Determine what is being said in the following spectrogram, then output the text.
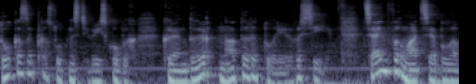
докази присутності військових КНДР на території Росії. Ця інформація була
